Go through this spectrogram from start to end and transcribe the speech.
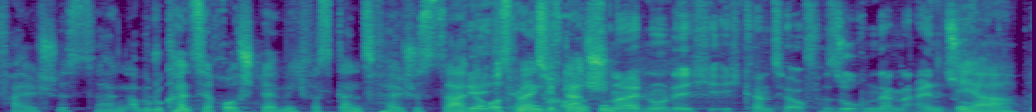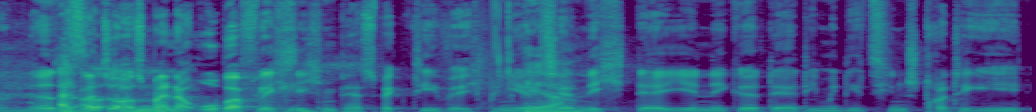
Falsches sagen, aber du kannst ja rausschneiden, wenn ich was ganz Falsches sage, Ja, aus meinen Gedanken. rausschneiden oder ich, ich kann es ja auch versuchen, dann einzuordnen. ne? also also, aus ähm, meiner oberflächlichen Perspektive. Ich bin jetzt ja. Ja. nicht derjenige, der die Medizinstrategie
